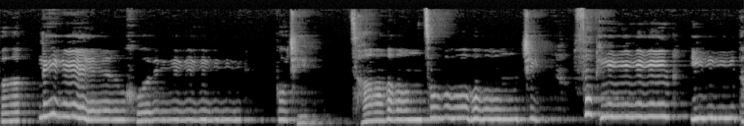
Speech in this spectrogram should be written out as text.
白莲回，不及藏踪迹，浮萍一道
